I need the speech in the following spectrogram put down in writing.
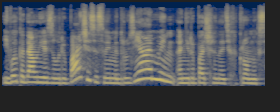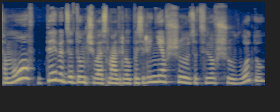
И вот когда он ездил рыбачить со своими друзьями, они рыбачили на этих огромных самов, Дэвид задумчиво осматривал позеленевшую, зацвевшую воду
